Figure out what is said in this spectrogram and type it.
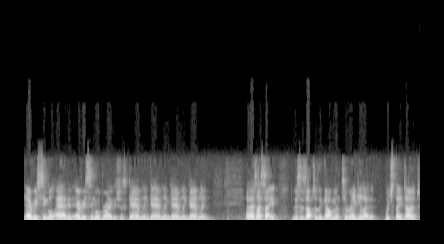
every single ad in every single break is just gambling, gambling, gambling, gambling. And as I say, this is up to the government to regulate it, which they don't.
